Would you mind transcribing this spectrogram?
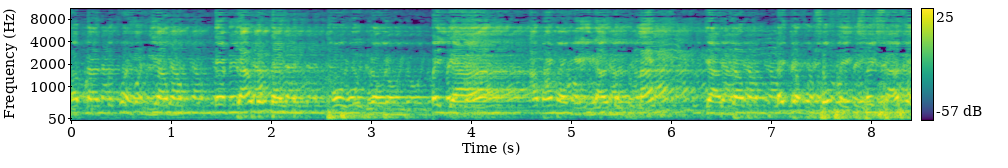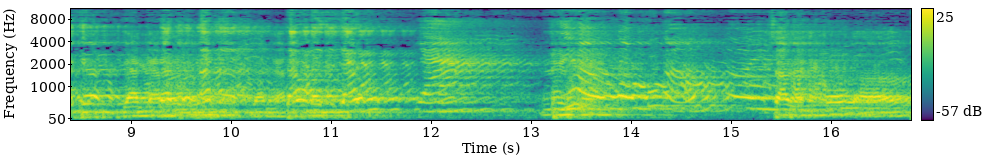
Hôm nay tôi có hẹn với ông đem cháu đến đây. Thôi được rồi. Bây giờ ông hãy ngồi nghỉ đợi tôi lát. Tôi vào trong lấy cho một số tiền xoay sở nghe chưa? Dạ dạ tôi lát nha cháu ở đây cháu. Dạ con muốn ở sao lại không muốn ở?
